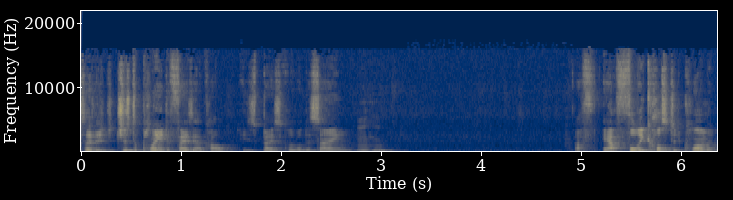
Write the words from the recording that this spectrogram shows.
so just a plan to phase out coal is basically what they're saying. hmm Our Our fully costed climate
